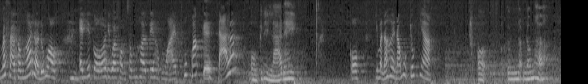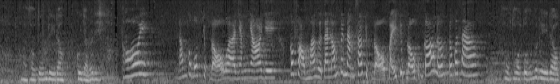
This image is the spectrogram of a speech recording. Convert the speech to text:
Massage xong hết rồi đúng không? Em với cô đi qua phòng xong hơi tia học ngoại thuốc mắt kìa đã lắm. Ồ cái này lạ đây. Cô nhưng mà nó hơi nóng một chút nha. Ờ n- nóng hả? Mà thôi tôi không đi đâu Cô vào đó đi. Thôi nóng có 40 độ à, nhầm nho gì. Có phòng hả? Người ta nóng tới 5 60 độ 70 độ cũng có nữa đâu có sao. Thôi thôi tôi không có đi đâu.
